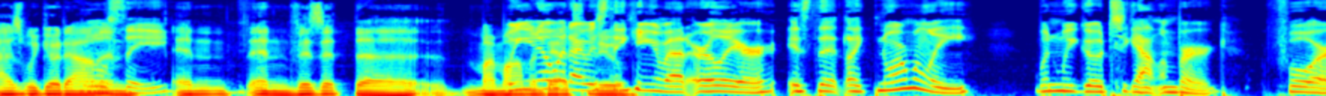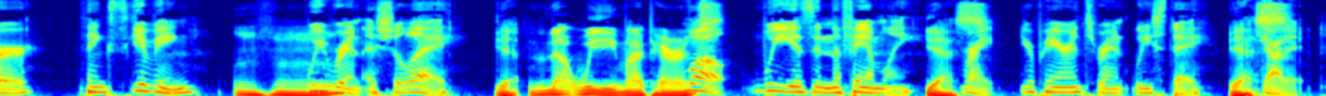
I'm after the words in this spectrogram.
as we go down We'll and, see. and and visit the my mom Well, you know what I was new- thinking about earlier is that like normally when we go to Gatlinburg for Thanksgiving, Mm-hmm. we rent a chalet. Yeah, not we, my parents. Well, we is in the family. Yes. Right. Your parents rent, we stay. Yes. Got it.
